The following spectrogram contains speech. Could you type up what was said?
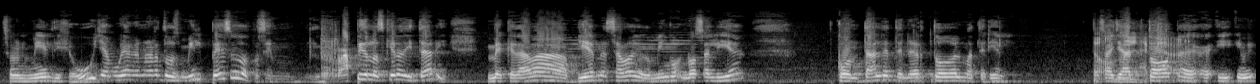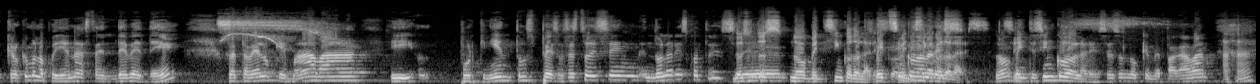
son mil. Dije, uy, ya voy a ganar dos mil pesos, pues en- rápido los quiero editar. Y me quedaba viernes, sábado y domingo, no salía, con tal de tener todo el material. O sea, ya todo, eh, y, y creo que me lo pedían hasta en DVD. O sea, todavía lo quemaba y por 500 pesos. ¿Esto es en, en dólares? ¿Cuánto es? 200, Eh, no, 25 dólares. 25 dólares. ¿no? Sí. 25 dólares. Eso es lo que me pagaban Ajá.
